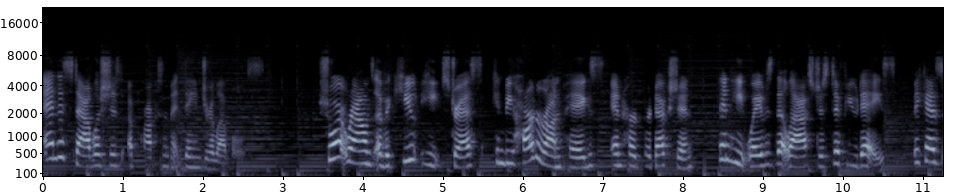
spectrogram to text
and establishes approximate danger levels. Short rounds of acute heat stress can be harder on pigs and herd production than heat waves that last just a few days because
